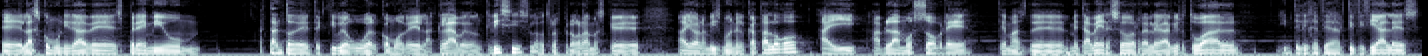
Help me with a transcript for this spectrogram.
eh, las comunidades premium tanto de Detective Google como de La Clave o en Crisis, los otros programas que hay ahora mismo en el catálogo. Ahí hablamos sobre temas del metaverso, realidad virtual, inteligencias artificiales.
